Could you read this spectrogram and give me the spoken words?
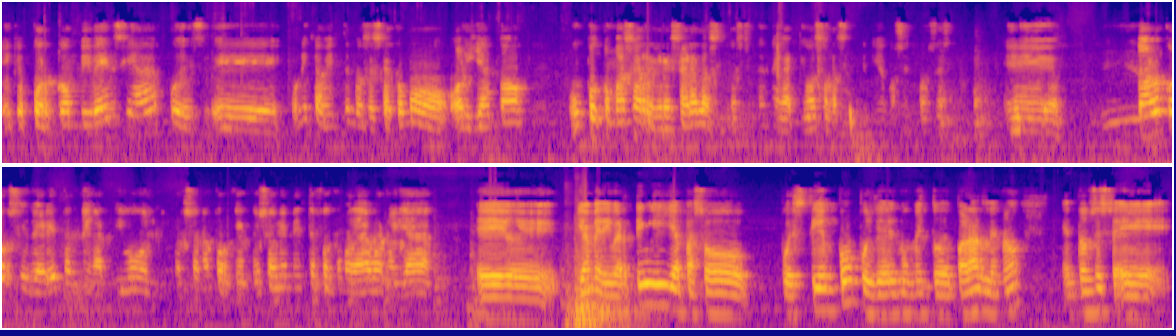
y que por convivencia pues eh, únicamente nos está como orillando un poco más a regresar a las situaciones negativas a las que teníamos. Entonces, eh, no lo consideré tan negativo en mi persona porque pues obviamente fue como de, ah, bueno, ya, eh, ya me divertí, ya pasó pues tiempo, pues ya es momento de pararle, ¿no? Entonces, eh,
